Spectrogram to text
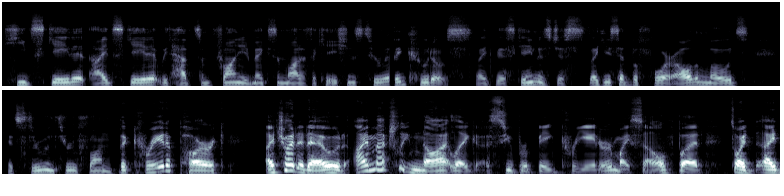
He'd skate it, I'd skate it, we'd have some fun, he'd make some modifications to it. Big kudos. Like this game is just, like you said before, all the modes, it's through and through fun. The Create a Park I tried it out. I'm actually not like a super big creator myself, but so I I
